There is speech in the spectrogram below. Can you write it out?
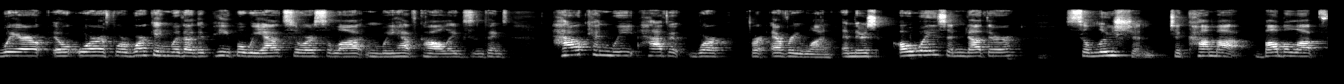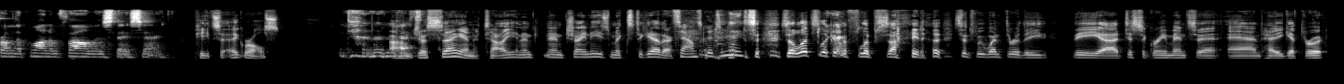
where or if we're working with other people we outsource a lot and we have colleagues and things. How can we have it work for everyone? And there's always another solution to come up bubble up from the quantum foam as they say. Pizza egg rolls I'm just saying, Italian and, and, Chinese mixed together. Sounds good to me. so, so, let's look at the flip side. Since we went through the the uh, disagreements and, and, how you get through it,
